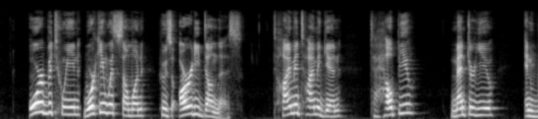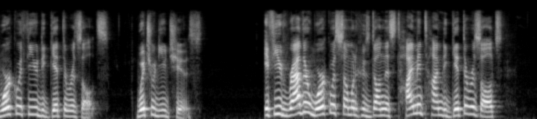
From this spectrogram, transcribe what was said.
or between working with someone who's already done this time and time again to help you, mentor you, and work with you to get the results, which would you choose? If you'd rather work with someone who's done this time and time to get the results,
